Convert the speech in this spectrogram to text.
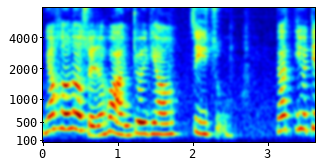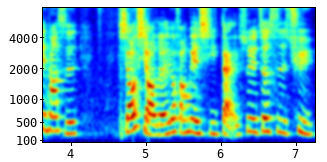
你要喝热水的话，你就一定要自己煮。然后因为电汤匙小小的又方便携带，所以这是去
